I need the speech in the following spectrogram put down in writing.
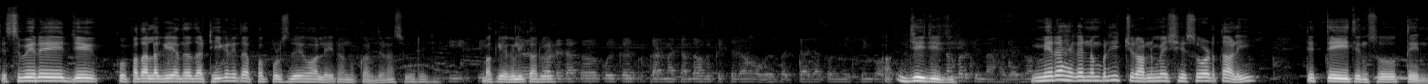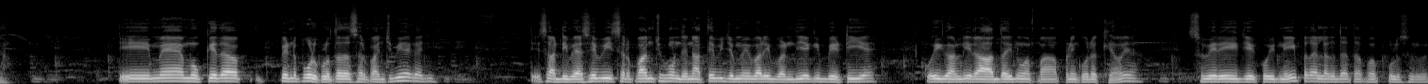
ਤੇ ਸਵੇਰੇ ਜੇ ਕੋਈ ਪਤਾ ਲੱਗ ਜਾਂਦਾ ਤਾਂ ਠੀਕ ਨਹੀਂ ਤਾਂ ਆਪਾਂ ਪੁਲਿਸ ਦੇ ਹਵਾਲੇ ਇਹਨਾਂ ਨੂੰ ਕਰ ਦੇਣਾ ਸਵੇਰੇ ਜੀ। ਜੀ ਬਾਕੀ ਅਗਲੀ ਕਾਰਵਾਈ ਤੁਹਾਡੇ ਤੱਕ ਕੋਈ ਕ- ਕਰਨਾ ਚਾਹੁੰਦਾ ਹੋਵੇ ਕਿਸੇ ਦਾ ਹੋਵੇ ਬੱਚਾ ਜਾਂ ਕੋਈ ਮਿਸਿੰਗ ਹੋਵੇ ਜੀ ਜੀ ਜੀ। ਨੰਬਰ ਕਿੰਨਾ ਹੈਗਾ ਇਹਦਾ? ਮੇਰਾ ਹੈਗਾ ਨੰਬਰ ਜੀ 94648 ਤੇ 23303 ਜੀ। ਤੇ ਮੈਂ ਮੌਕੇ ਦਾ ਪਿੰਡ ਭੋਲ ਕਲੋਤਾ ਦਾ ਸਰਪੰਚ ਵੀ ਹੈਗਾ ਜੀ। ਜੀ। ਤੇ ਸਾਡੀ ਵੈਸੇ ਵੀ ਸਰਪੰਚ ਹੋਣ ਦੇ ਨਾਤੇ ਵੀ ਜ਼ਿੰਮੇਵਾਰੀ ਬਣਦੀ ਹੈ ਕਿ ਬੇਟੀ ਹੈ ਕੋਈ ਗੱਲ ਨਹੀਂ ਰਾਤ ਦਾ ਇਹਨੂੰ ਆਪਾਂ ਆਪਣੇ ਕੋਲ ਰੱਖਿਆ ਹੋਇਆ। ਸਵੇਰੇ ਜੇ ਕੋਈ ਨਹੀਂ ਪਤਾ ਲੱਗਦਾ ਤਾਂ ਆਪਾਂ ਪੁਲਿਸ ਨੂੰ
